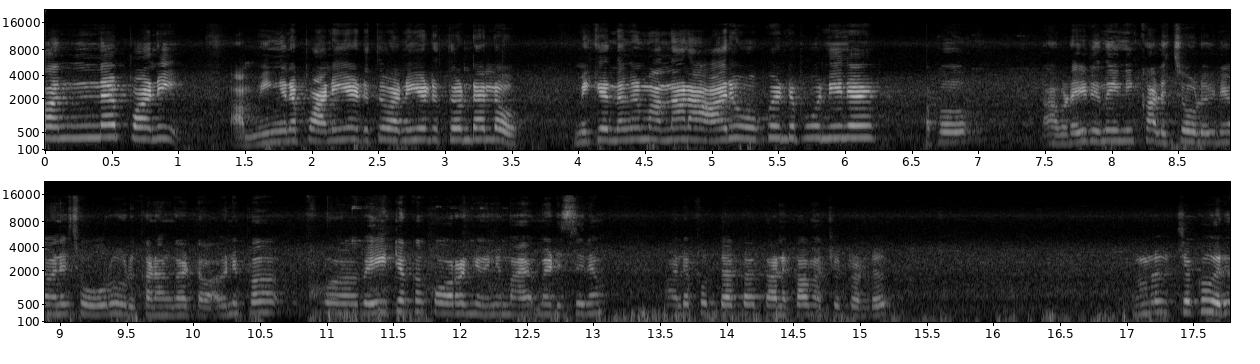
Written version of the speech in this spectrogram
തന്നെ പണി. അമ്മ ഇങ്ങനെ പണിയെടുത്ത് പണിയെടുത്തുണ്ടല്ലോ. അമ്മയ്ക്ക് എന്തെങ്കിലും വന്നാൽ ആരും ഓക്കും എന്റെ പൊന്നിനെ. അപ്പോൾ അവിടെ ഇരുന്ന് ഇനി കളിച്ചോളൂ. ഇനി അവന് ചോറ് കൊടുക്കണം കേട്ടോ. അവനിപ്പോൾ വെയിറ്റൊക്കെ കുറഞ്ഞു. ഇനി മെഡിസിനും അവന്റെ ഫുഡൊക്കെ തണുക്കാൻ വെച്ചിട്ടുണ്ട്. നമ്മൾ ഉച്ചയ്ക്ക് ഒരു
